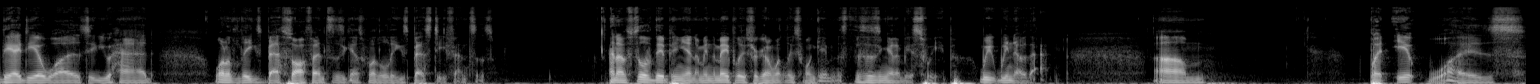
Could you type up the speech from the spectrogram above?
the idea was that you had one of the league's best offenses against one of the league's best defenses. And I'm still of the opinion. I mean, the Maple Leafs are going to win at least one game. This this isn't going to be a sweep. We we know that. Um, but it was.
